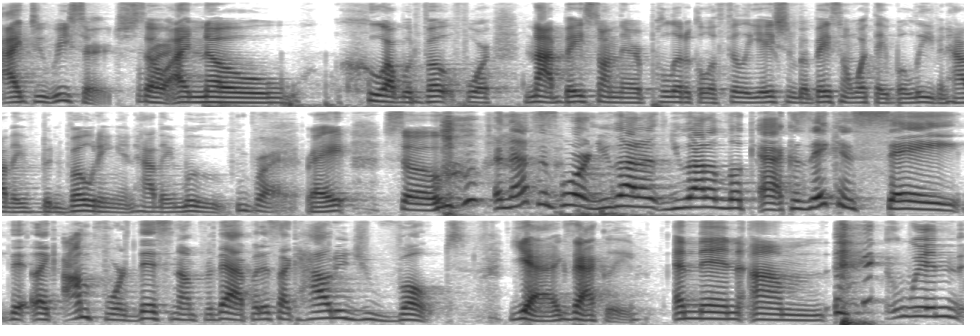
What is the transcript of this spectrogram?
I do research. So Right. I know who I would vote for, not based on their political affiliation, but based on what they believe and how they've been voting and how they move. Right. Right. So, and that's important. You gotta you gotta look at because they can say that like I'm for this and I'm for that, but it's like how did you vote? Yeah, exactly. And then um when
